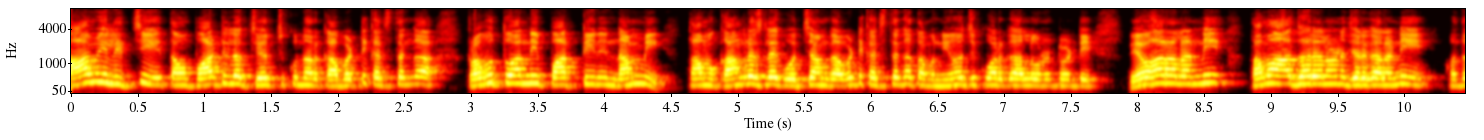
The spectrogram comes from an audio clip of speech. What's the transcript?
హామీలు ఇచ్చి తమ పార్టీలోకి చేర్చుకున్నారు కాబట్టి ఖచ్చితంగా ప్రభుత్వాన్ని పార్టీని నమ్మి తాము కాంగ్రెస్లోకి వచ్చాం కాబట్టి ఖచ్చితంగా తమ నియోజకవర్గాల్లో ఉన్నటువంటి వ్యవహారాలన్నీ తమ ఆధ్వర్యంలోనే జరగాలని కొంత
